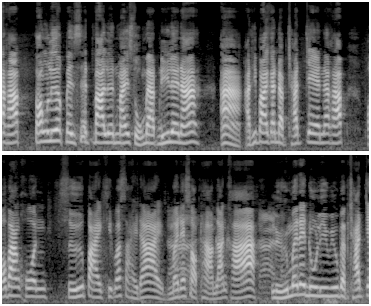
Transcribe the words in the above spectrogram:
นะครับ ต้องเลือกเป็นเซตบาร์เรือนไม้สูงแบบนี้เลยนะ อ่า อธิบายกันแบบชัดเจนนะครับ เพราะบางคนซื้อไปคิดว่าใส่ได้ ไม่ได้สอบถามร้านค้าหรือไม่ได้ดูรีวิวแบบชัดเจ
